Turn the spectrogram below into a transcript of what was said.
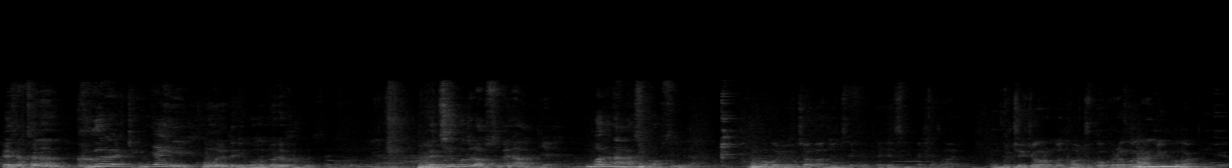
그래서 저는 그거를 굉장히 공을 들이고 노력하고 있어요. 지금. 그 친구들 없으면 예. 뻗어나갈 수가 없습니다. 방법을 여쭤봐도 되- 되겠습니까? 죄송하지만 물질적으로 뭐 더 주고 그런 건 아닐 것 같은데요.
